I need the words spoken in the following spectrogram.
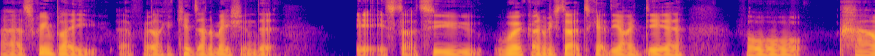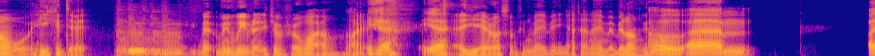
uh, screenplay uh, for like a kids' animation that it, it started to work on him. He started to get the idea for how he could do it. I mean, we've known each other for a while, like Yeah, yeah. a year or something, maybe. I don't know, maybe longer. Oh, um, I,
